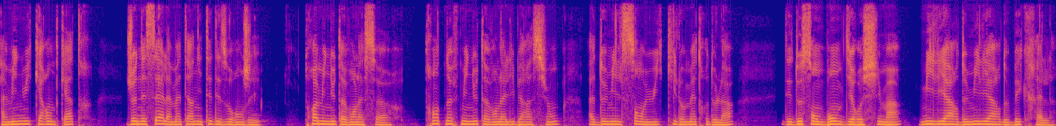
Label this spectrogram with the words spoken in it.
à minuit 44, je naissais à la maternité des Orangers, trois minutes avant la sœur, 39 minutes avant la libération, à 2108 km de là, des 200 bombes d'Hiroshima, milliards de milliards de becquerels.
